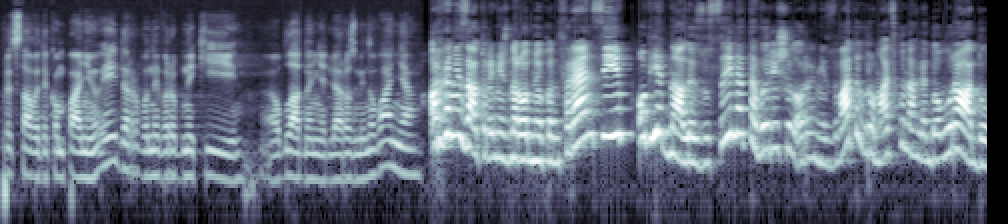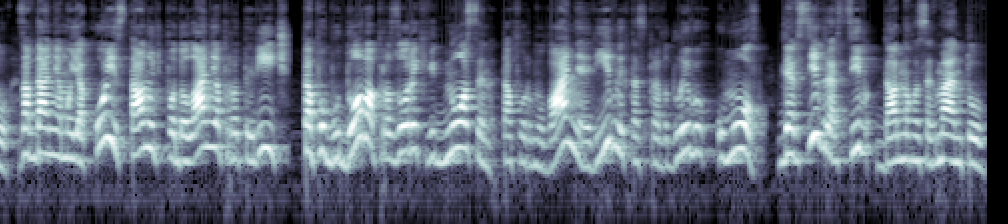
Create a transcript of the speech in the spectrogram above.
представити компанію Eider. Вони виробники е, обладнання для розмінування. Організатори міжнародної конференції об'єднали зусилля та вирішили організувати громадську наглядову раду, завданнями якої стануть подолання протиріч та побудова прозорих відносин та формування рівних та справедливих умов для всіх гравців даного сегменту.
